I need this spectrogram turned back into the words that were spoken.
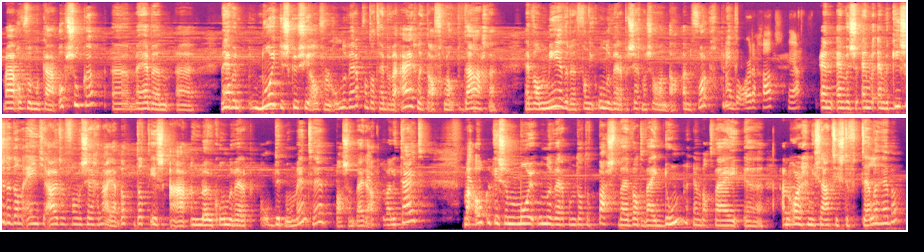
Waarop we elkaar opzoeken. We hebben... we hebben nooit discussie over een onderwerp, want dat hebben we eigenlijk de afgelopen dagen. Hebben we al meerdere van die onderwerpen zeg maar zo aan de, aan de vork aan geprikt. de orde gehad. Ja, En, en, we, en, we, en we kiezen er dan eentje uit waarvan we zeggen, nou ja, dat, dat is A, een leuk onderwerp op dit moment, hè, passend bij de actualiteit. Maar ook het is een mooi onderwerp omdat het past bij wat wij doen en wat wij eh, aan organisaties te vertellen hebben.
